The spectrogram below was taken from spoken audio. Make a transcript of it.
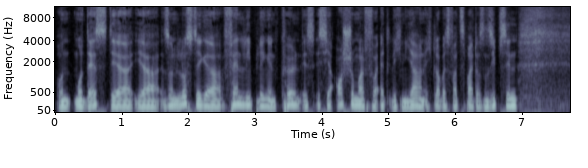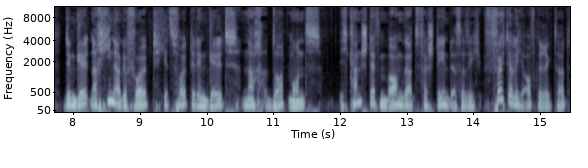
Und Modest, der ja so ein lustiger Fanliebling in Köln ist, ist ja auch schon mal vor etlichen Jahren, ich glaube es war 2017, dem Geld nach China gefolgt. Jetzt folgt er dem Geld nach Dortmund. Ich kann Steffen Baumgart verstehen, dass er sich fürchterlich aufgeregt hat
